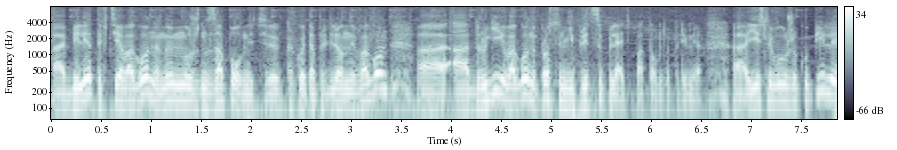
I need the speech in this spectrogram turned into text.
а, билеты в те вагоны, ну, им нужно заполнить какой-то определенный вагон, а, а другие вагоны просто не прицеплять потом, например. А если вы уже купили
